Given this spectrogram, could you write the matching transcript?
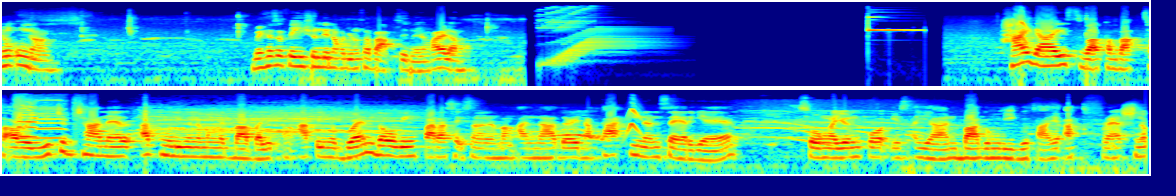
yung una, may hesitation din ako dun sa vaccine na yun. Kaya lang, Hi guys! Welcome back to our YouTube channel at muli na namang nagbabalik ang ating Gwendowing para sa isa na namang another na kainan serye. So ngayon po is ayan, bagong ligo tayo at fresh na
